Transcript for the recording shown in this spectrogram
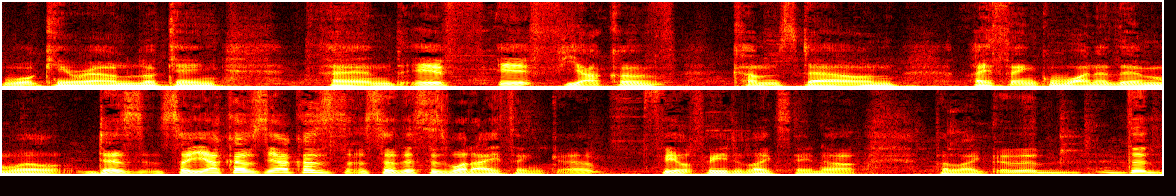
walking around looking. And if if Yakov comes down, I think one of them will. Does so Yakov's Yakov's. So this is what I think. Uh, feel free to like say no, but like uh, the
